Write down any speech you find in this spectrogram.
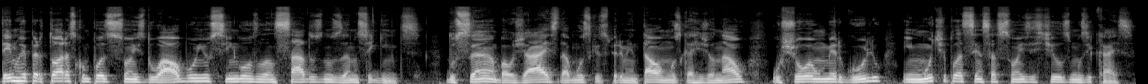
tem no repertório as composições do álbum e os singles lançados nos anos seguintes. Do samba ao jazz, da música experimental à música regional, o show é um mergulho em múltiplas sensações e estilos musicais.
